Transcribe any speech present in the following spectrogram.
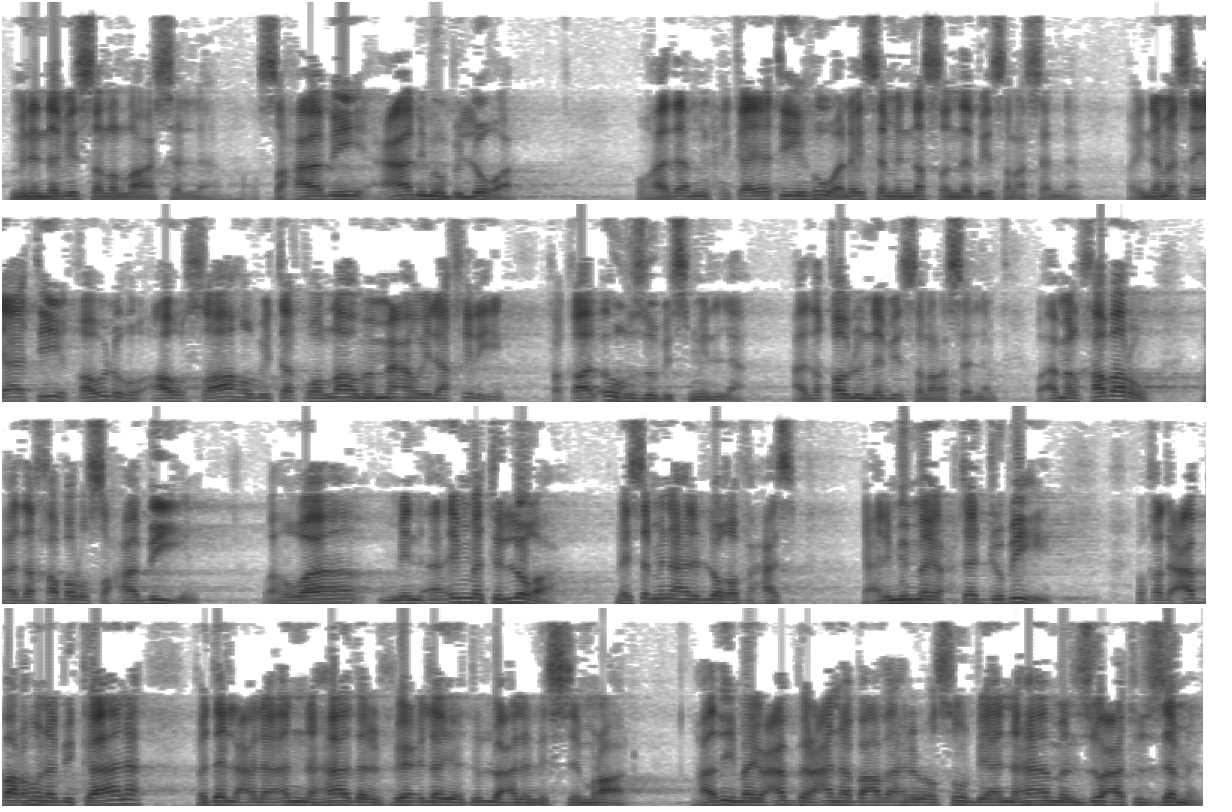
من النبي صلى الله عليه وسلم. الصحابي عالم باللغة وهذا من حكايته هو ليس من نص النبي صلى الله عليه وسلم. وإنما سيأتي قوله أوصاه بتقوى الله ومن معه إلى آخره. فقال اغزوا بسم الله. هذا قول النبي صلى الله عليه وسلم. وأما الخبر فهذا خبر صحابي وهو من أئمة اللغة ليس من أهل اللغة فحسب يعني مما يحتج به. وقد عبر هنا بكان فدل على أن هذا الفعل يدل على الاستمرار. هذه ما يعبر عنها بعض أهل الأصول بأنها منزوعة الزمن.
